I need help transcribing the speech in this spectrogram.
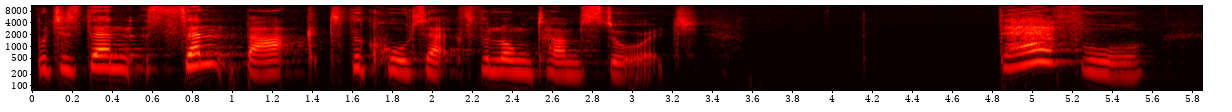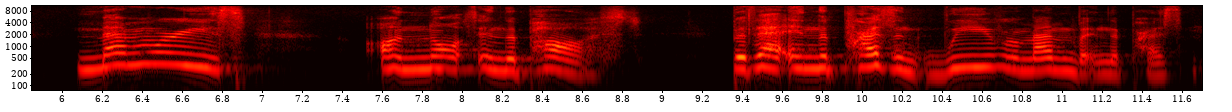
which is then sent back to the cortex for long term storage. Therefore, memories are not in the past, but they're in the present. We remember in the present.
